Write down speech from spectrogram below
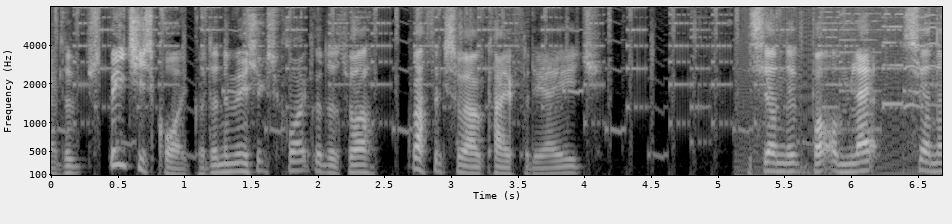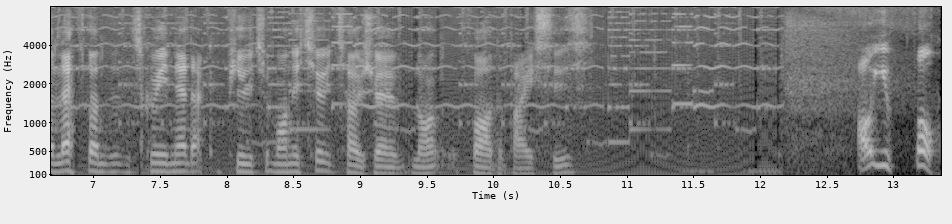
Yeah, the speech is quite good and the music's quite good as well. Graphics are okay for the age. You see on the bottom left, see on the left under the screen there, that computer monitor, it tells you how far the base is. Oh, you fuck!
